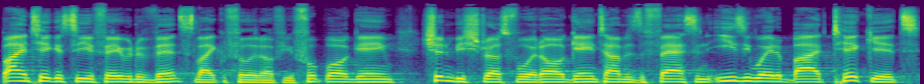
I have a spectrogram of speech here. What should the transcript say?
Buying tickets to your favorite events like a Philadelphia football game shouldn't be stressful at all. Game time is the fast and easy way to buy tickets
